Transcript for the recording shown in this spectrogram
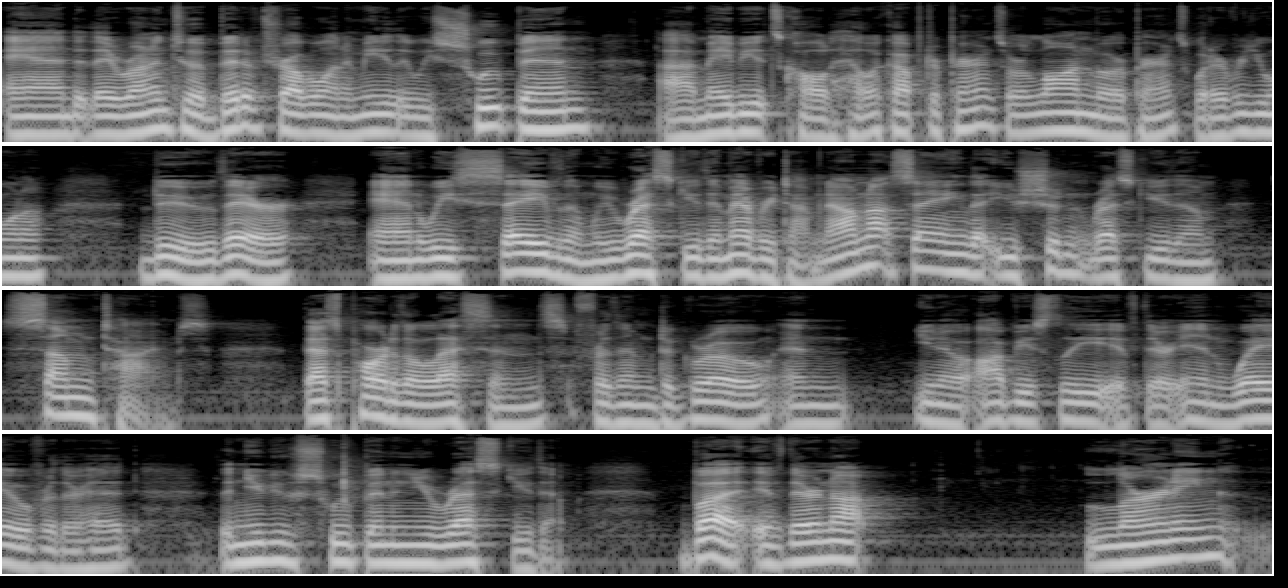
And they run into a bit of trouble, and immediately we swoop in. Uh, maybe it's called helicopter parents or lawnmower parents, whatever you want to do there. And we save them, we rescue them every time. Now, I'm not saying that you shouldn't rescue them sometimes. That's part of the lessons for them to grow. And, you know, obviously, if they're in way over their head, then you swoop in and you rescue them. But if they're not learning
